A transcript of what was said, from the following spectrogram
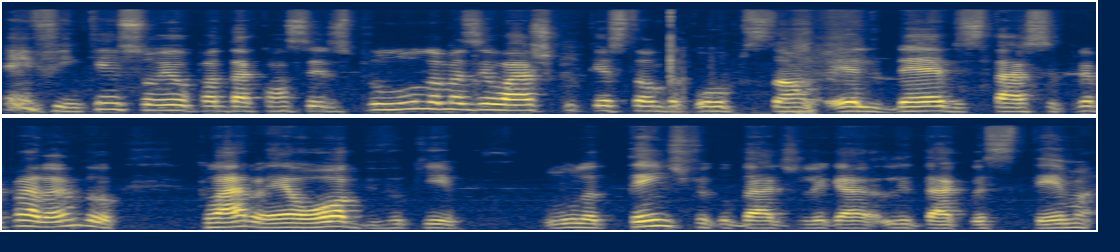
Enfim, quem sou eu para dar conselhos para o Lula, mas eu acho que a questão da corrupção ele deve estar se preparando. Claro, é óbvio que Lula tem dificuldade de ligar, lidar com esse tema,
